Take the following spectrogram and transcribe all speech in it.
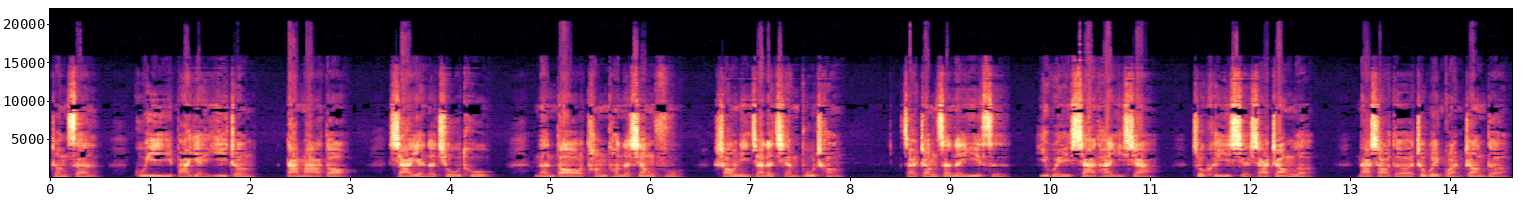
张三故意把眼一睁，大骂道：“瞎眼的囚徒，难道堂堂的相府少你家的钱不成？”在张三的意思，以为吓他一下就可以写下账了，哪晓得这位管账的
